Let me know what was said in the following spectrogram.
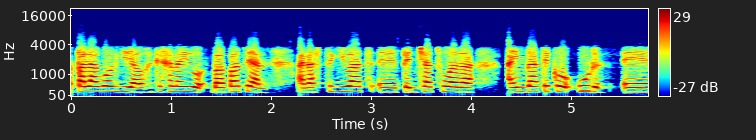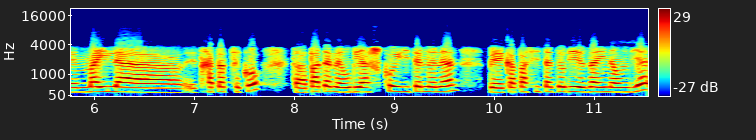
apalagoak dira, horrek egin nahi du, bat batean, araztegi bat e, pentsatua da hainbateko ur e, maila jatatzeko, eta bat batean euri asko egiten duenean, be kapazitate hori ez da handia,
